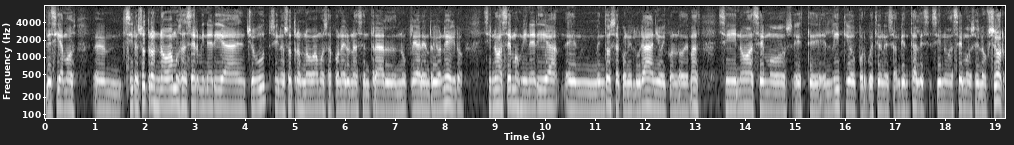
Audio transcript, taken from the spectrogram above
decíamos, em, si nosotros no vamos a hacer minería en Chubut, si nosotros no vamos a poner una central nuclear en Río Negro, si no hacemos minería en Mendoza con el uranio y con lo demás, si no hacemos este, el litio por cuestiones ambientales, si no hacemos el offshore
